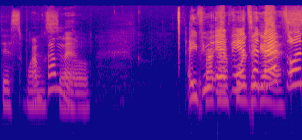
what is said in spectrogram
this one. I'm coming. So if, if you if Antoinette's on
